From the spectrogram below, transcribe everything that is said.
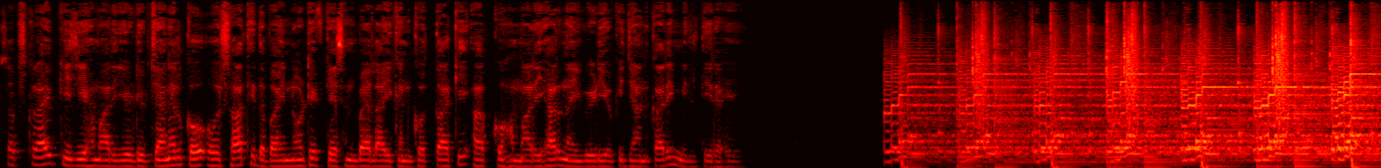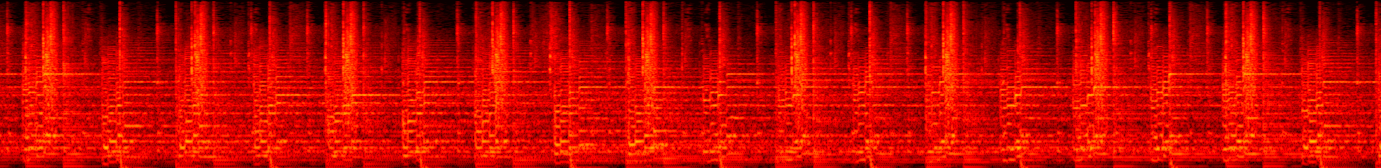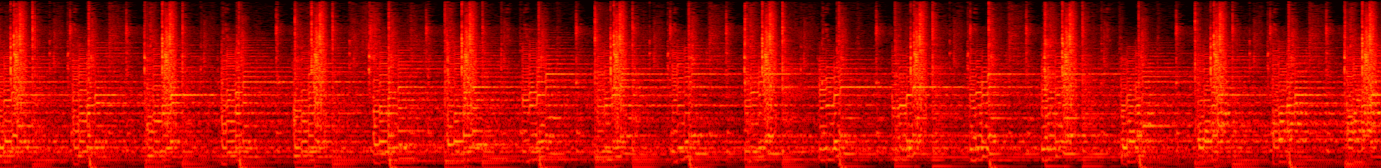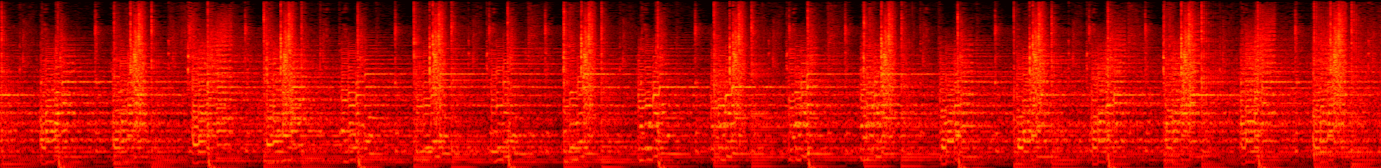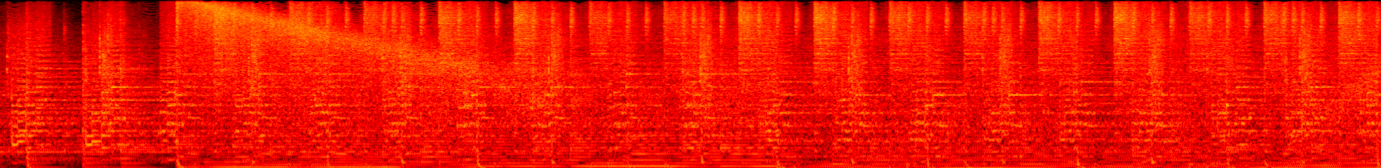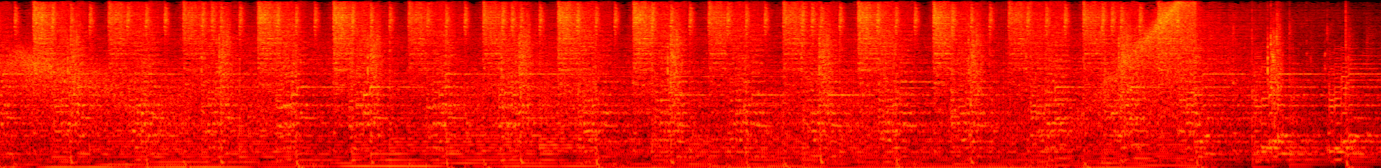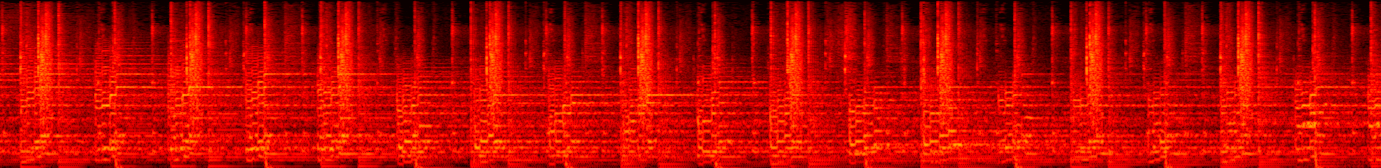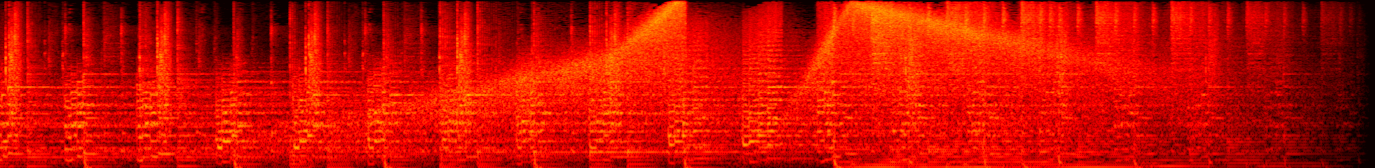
Subscribe कीजिए हमारे YouTube channel को और साथ ही दबाएँ नोटिफिकेशन बेल आइकन को ताकि आपको हमारी हर नई वीडियो की जानकारी मिलती रहे।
